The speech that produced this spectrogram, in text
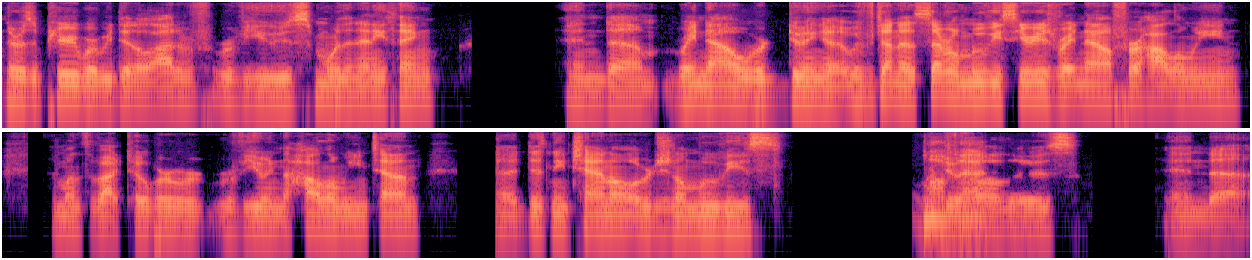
There was a period where we did a lot of reviews more than anything, and um, right now we're doing a. We've done a several movie series right now for Halloween, the month of October. We're reviewing the Halloween Town uh, Disney Channel original movies. We're Love doing that. all those, and uh,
